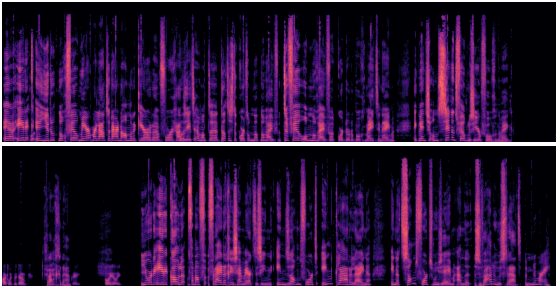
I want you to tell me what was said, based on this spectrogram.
Uh, Erik, je doet nog veel meer, maar laten we daar een andere keer voor gaan Leuk. zitten. Want dat is te kort om dat nog even, te veel om nog even kort door de bocht mee te nemen. Ik wens je ontzettend veel plezier volgende week. Hartelijk bedankt. Graag gedaan. Oké. Okay. Hoi, hoi. Je hoorde Erik Kolen. Vanaf vrijdag is zijn werk te zien in Zandvoort in klare lijnen. In het Zandvoortsmuseum aan de Zwaluwestraat nummer 1.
